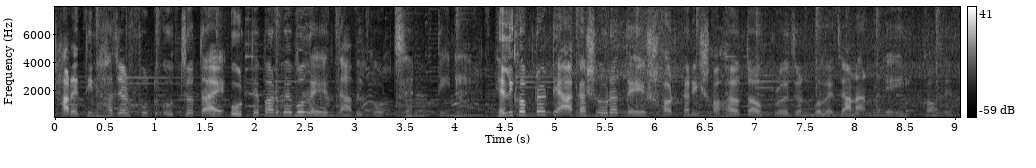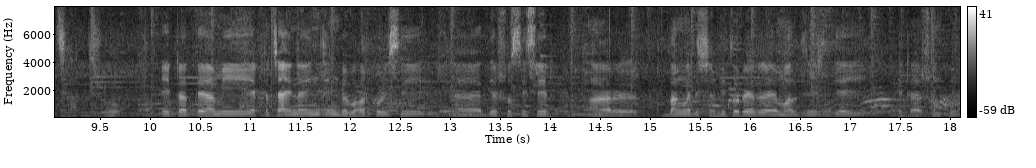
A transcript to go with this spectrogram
সাড়ে তিন হাজার ফুট উচ্চতায় উঠতে পারবে বলে দাবি করছেন তিনি। হেলিকপ্টারটি আকাশে ওড়াতে সরকারি সহায়তাও প্রয়োজন বলে জানান এই কলেজ ছাত্র। এটাতে আমি একটা চায়না ইঞ্জিন ব্যবহার করেছি দেড়শো সিসির, আর বাংলাদেশের ভিতরের মাল জিনিস দিয়েই এটা সম্পূর্ণ।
